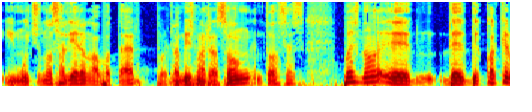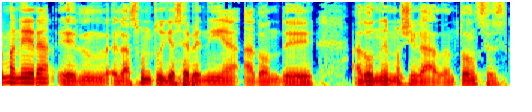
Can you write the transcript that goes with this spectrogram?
y muchos no salieron a votar por la misma razón. Entonces pues no eh, de, de cualquier manera el, el asunto ya se venía a donde a donde hemos llegado. Entonces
